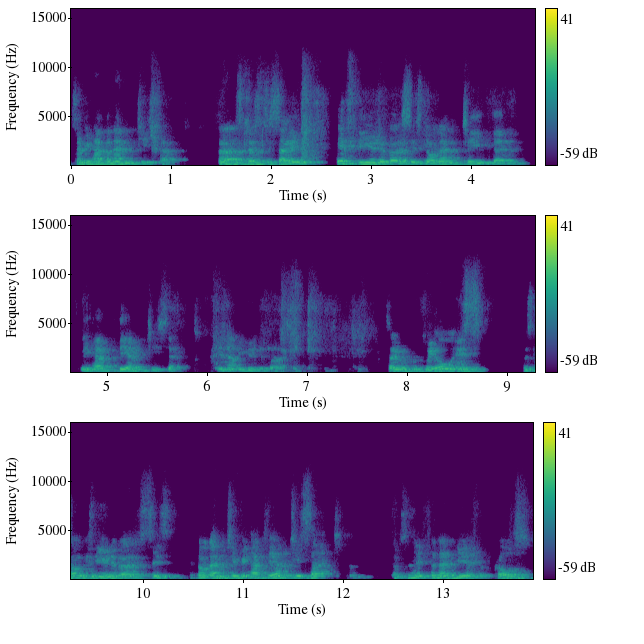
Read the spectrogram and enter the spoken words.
So we have an empty set. So that's just to say, if the universe is non-empty, then we have the empty set in our universe. So we always, as long as the universe is non-empty, we have the empty set. That's an if and only if, of course.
